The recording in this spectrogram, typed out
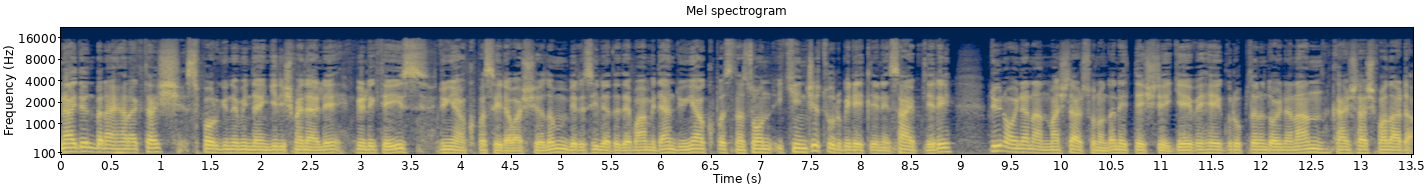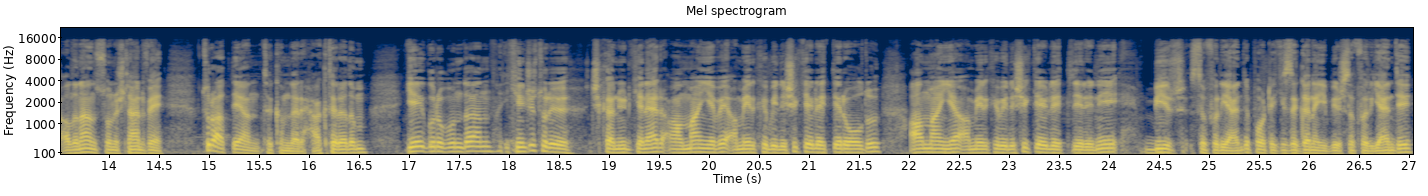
Günaydın ben Ayhan Aktaş. Spor gündeminden gelişmelerle birlikteyiz. Dünya Kupası ile başlayalım. Brezilya'da devam eden Dünya Kupası'na son ikinci tur biletlerinin sahipleri dün oynanan maçlar sonunda netleşti. G ve H gruplarında oynanan karşılaşmalarda alınan sonuçlar ve tur atlayan takımları aktaralım. G grubundan ikinci turu çıkan ülkeler Almanya ve Amerika Birleşik Devletleri oldu. Almanya Amerika Birleşik Devletleri'ni 1-0 yendi. Portekiz'e Gana'yı 1-0 yendi.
